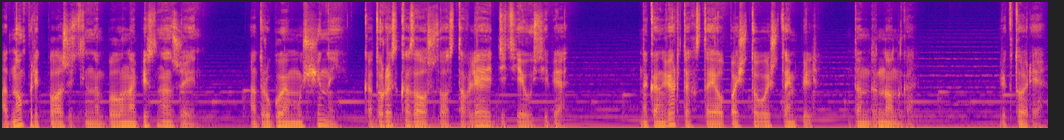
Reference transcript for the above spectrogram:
Одно, предположительно, было написано Джейн, а другое мужчиной, который сказал, что оставляет детей у себя. На конвертах стоял почтовый штемпель Данденонга. Виктория.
